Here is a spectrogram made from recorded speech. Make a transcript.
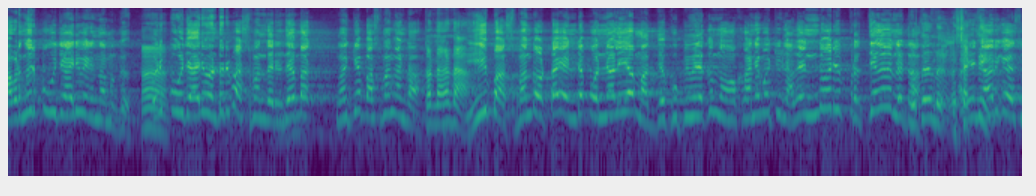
അവിടെ നിന്ന് ഒരു പൂജാരി വരും നമുക്ക്. ഒരു പൂജാരി കൊണ്ട് ഒരു ഭസ്മം തരും. നോക്കിയേ ഭസ്മം കണ്ട. ഈ ഭസ്മം തൊട്ട എന്റെ പൊന്നാളിയ മദ്യക്കുപ്പിയിലേക്ക് നോക്കാനേ പറ്റൂല. അതെന്തോ ഒരു പ്രത്യേകത കേട്ടോ. ശക്തി. ഞാൻ ഒരു കേസ്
